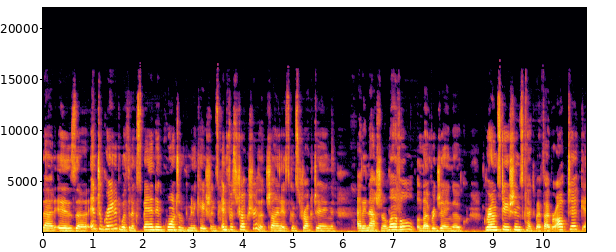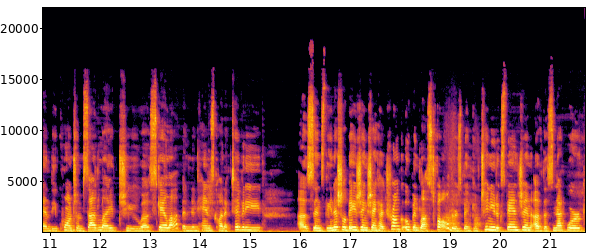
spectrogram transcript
that is uh, integrated with an expanding quantum communications infrastructure that China is constructing at a national level, leveraging a ground stations connected by fiber optic and the quantum satellite to uh, scale up and enhance connectivity. Uh, since the initial Beijing Shanghai trunk opened last fall, there's been continued expansion of this network,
